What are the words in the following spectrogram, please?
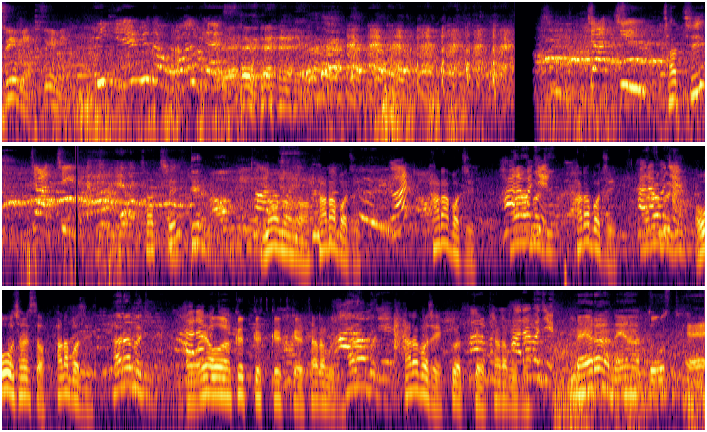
Swimming, swimming. He gave you the whole guess. Chachi. 차치? Chachi. 차치? No, no, no. 할아버지. What? 할아버지. 할아버지. 할아버지. 할아버지. 오, 잘했어. 할아버지. 할아버지 어, 어, 끝, 끝, 끝, 끝. 할아버지. 할아버지. 할아버지. 끝, 끝. 할아버지. 할아버지. मेरा नया दोस्त है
